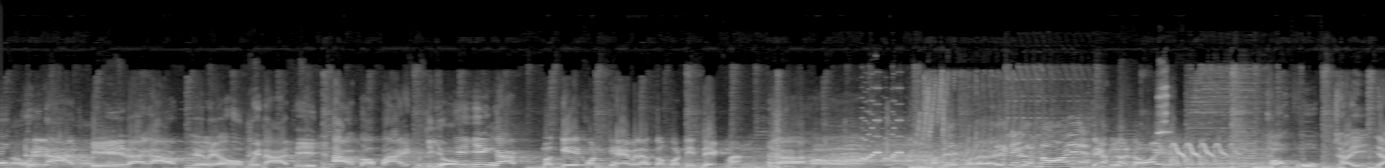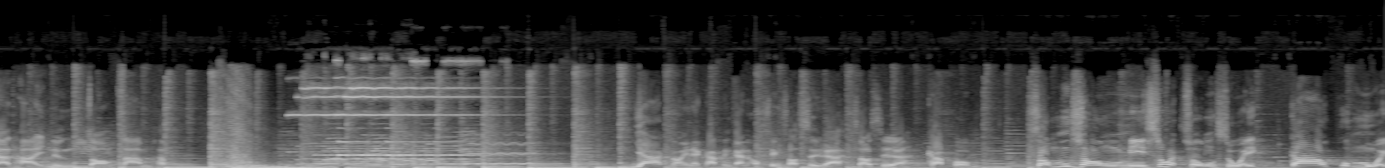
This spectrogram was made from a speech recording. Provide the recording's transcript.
6 วินาทีนะครับเหลือ 6 วินาที อ้าว ต่อไปคุณยิ่งยง พี่ยิ่งครับ เมื่อกี้คนแก่ไปแล้วสองคนนี้เด็กมั่งอ้าวกดมาเลยเด็กเหลือน้อยเด็กเหลือน้อย ท้องผูกใช้ยาถ่าย 1 2 3 ครับ ยากหน่อยนะครับ เป็นการออกเสียงสอเสือ สอเสือ ครับผม สมทรงมีสวดทรงสวย ก้าวผมมวย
